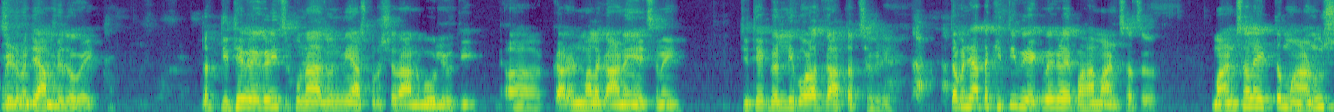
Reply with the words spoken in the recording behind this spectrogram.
बीड म्हणजे आंबेजोगाई तर तिथे वेगळीच पुन्हा अजून मी अस्पृश्यता अनुभवली होती. कारण मला गाणं यायचं नाही. तिथे गल्ली बोळात गातात सगळे. तर म्हणजे आता किती वेगवेगळं आहे पहा माणसाचं. माणसाला एक तर माणूस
